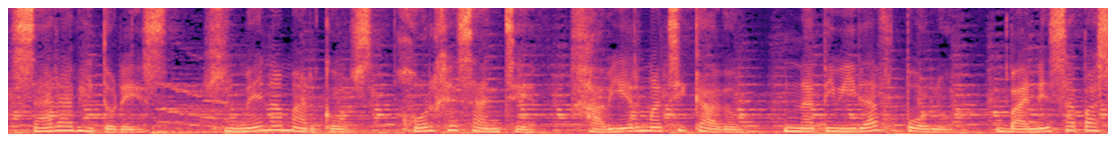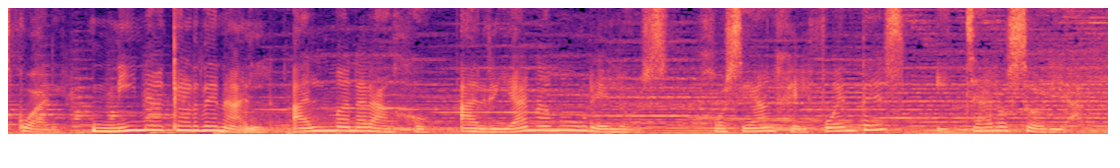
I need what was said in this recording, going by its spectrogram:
Sara Vítores, Jimena Marcos, Jorge Sánchez, Javier Machicado, Natividad Polo, Vanessa Pascual, Nina Cardenal, Alma Naranjo, Adriana Mourelos, José Ángel Fuentes y Charo Soria.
